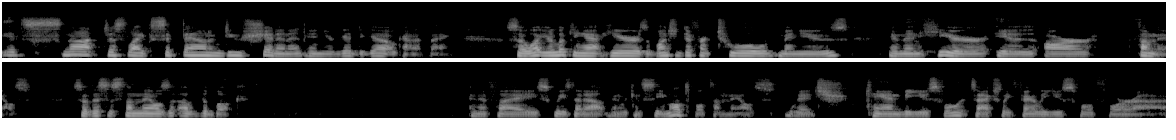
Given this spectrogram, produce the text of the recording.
it's not just like sit down and do shit in it and you're good to go kind of thing. So what you're looking at here is a bunch of different tool menus, and then here is our thumbnails. So this is thumbnails of the book. And if I squeeze that out, then we can see multiple thumbnails, which can be useful. It's actually fairly useful for uh,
